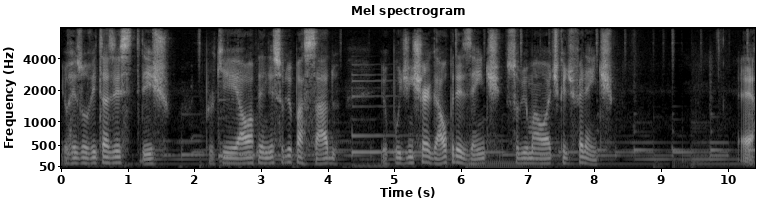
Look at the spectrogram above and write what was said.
Eu resolvi trazer esse trecho porque ao aprender sobre o passado, eu pude enxergar o presente sob uma ótica diferente. É,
